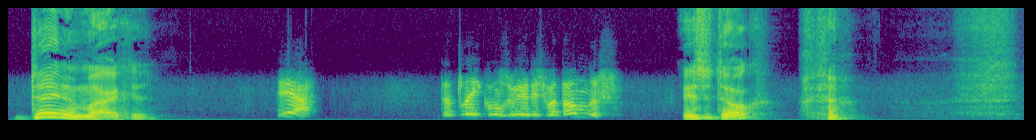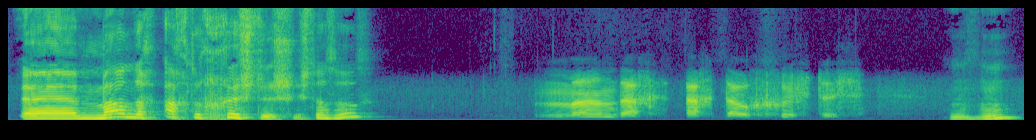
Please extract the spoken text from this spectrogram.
Denemarken? Ja, dat leek ons weer eens wat anders. Is het ook? Uh, maandag 8 augustus, is dat wat? Maandag 8 augustus. Mm -hmm.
